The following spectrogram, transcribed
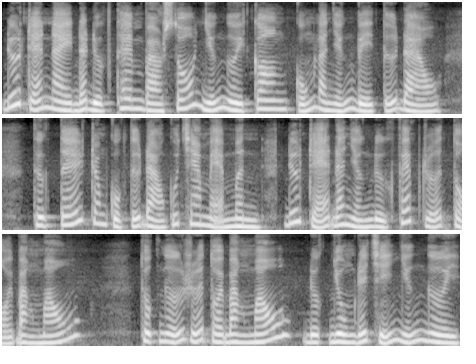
đứa trẻ này đã được thêm vào số những người con cũng là những vị tử đạo. Thực tế trong cuộc tử đạo của cha mẹ mình, đứa trẻ đã nhận được phép rửa tội bằng máu. Thuật ngữ rửa tội bằng máu được dùng để chỉ những người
